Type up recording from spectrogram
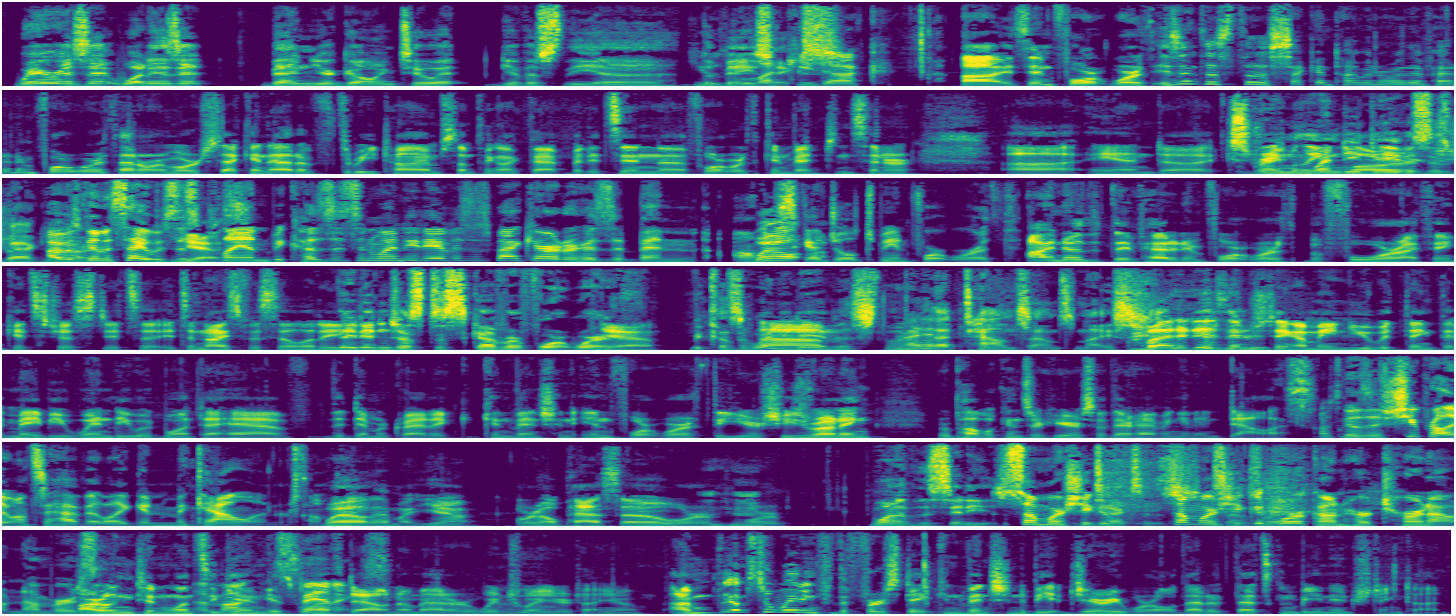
where is it? What is it? Ben, you're going to it. Give us the uh, You the basics. lucky duck. Uh, it's in Fort Worth. Isn't this the second time in a row they've had it in Fort Worth? I don't remember. Second out of three times, something like that. But it's in uh, Fort Worth Convention Center, uh, and uh, extremely Wendy large. Davis's backyard. I was going to say, was this Yes. planned because it's in Wendy Davis's backyard, or has it been on Well, the schedule to be in Fort Worth? I know that they've had it in Fort Worth before. I think it's just it's a it's a nice facility. They didn't just discover Fort Worth Yeah. because of Wendy Um, Davis. Oh, Right. that town sounds nice. but it is interesting. I mean, you would think that maybe Wendy would want to have the Democratic convention in Fort Worth the year she's running. Republicans are here, so they're having it in Dallas. I was going to say she probably wants to have it like in McAllen or something. Well, that might yeah, or El Paso, or mm-hmm. or One of the cities. somewhere she could Texas, somewhere she could like. work on her turnout numbers. Arlington once again gets left out, no matter which way mm. you're talking. You know, I'm I'm still waiting for the first state convention to be at Jerry World. That that's going to be an interesting time.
